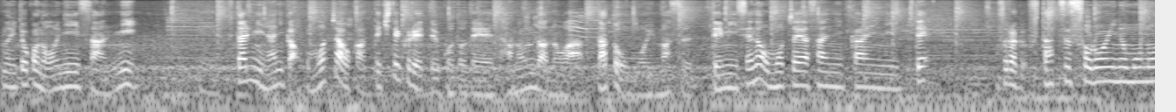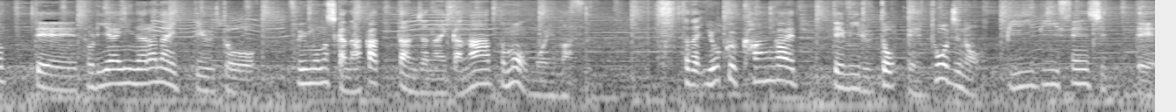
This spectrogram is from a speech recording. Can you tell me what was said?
そのいとこのお兄さんに、えー、2人に何かおもちゃを買ってきてくれということで頼んだのはだと思います。出店のおもちゃ屋さんに買いに行っておそらく2つ揃いのものって取り合いにならないっていうとそういうものしかなかったんじゃないかなとも思います。ただよく考えてみると、え当時の BB 戦士って、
